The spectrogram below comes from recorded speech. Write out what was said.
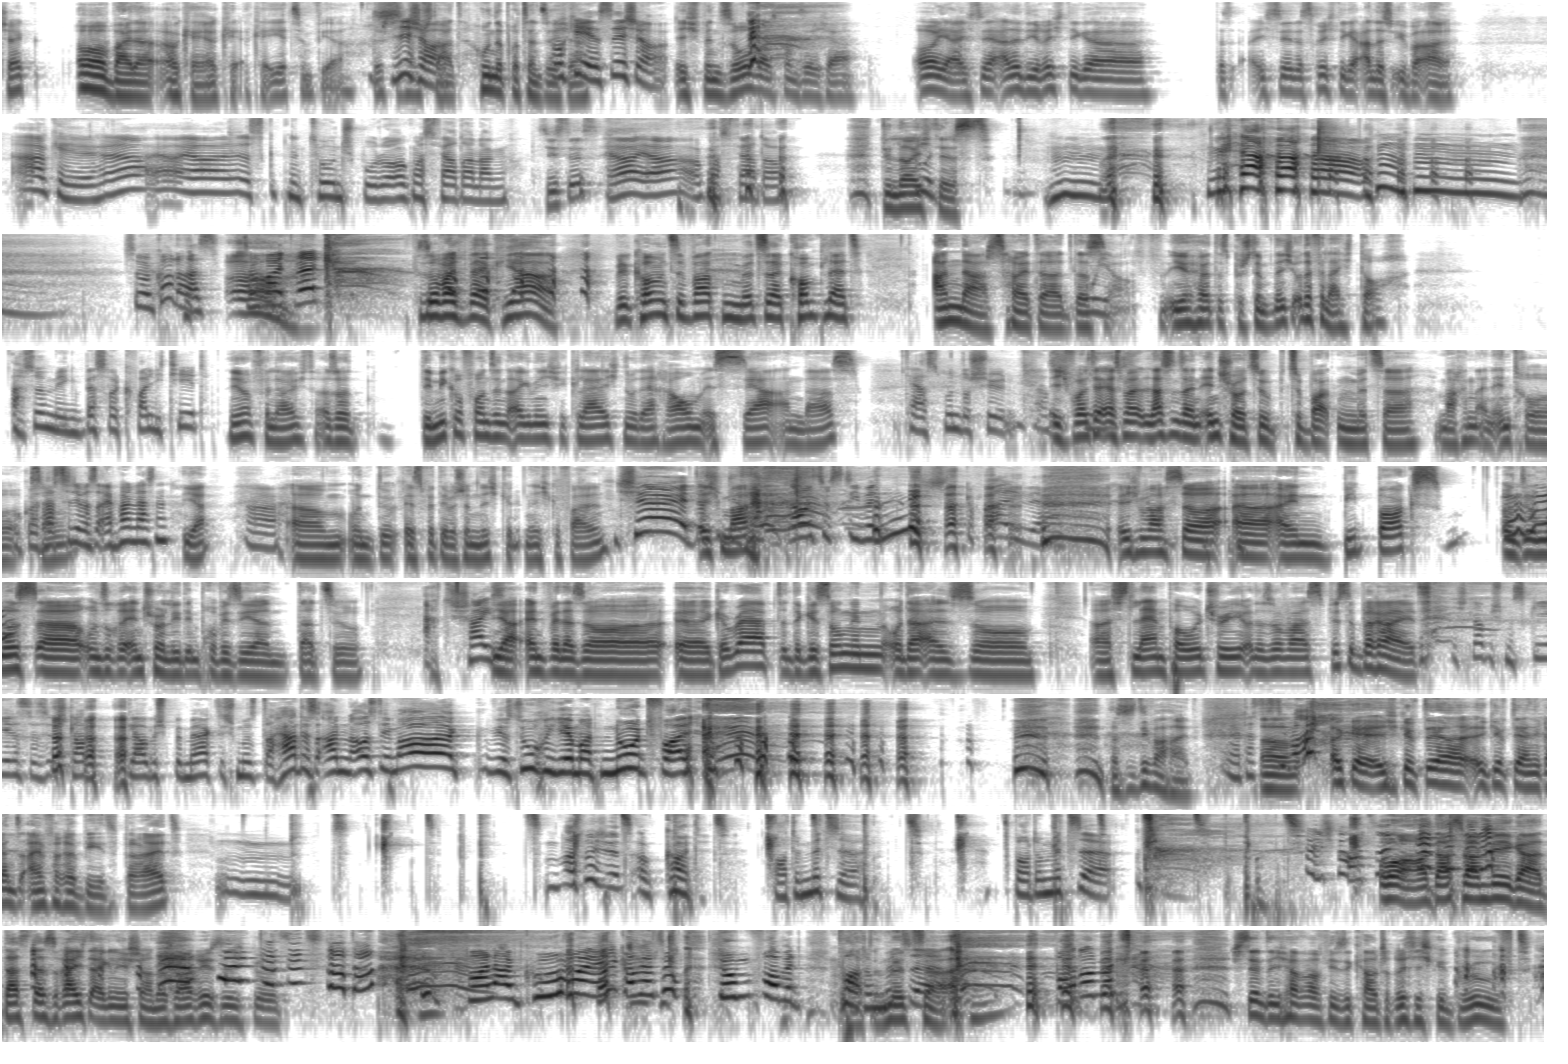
Check. Oh, beide. Okay, okay, okay. Jetzt sind wir Sicher? Start. 100% sicher. Okay, sicher. Ich bin sowas von sicher. Oh ja, ich sehe alle die richtige. Das, ich sehe das Richtige alles überall. Ah, okay. Ja, ja, ja. Es gibt eine Tonspur oder irgendwas fährt da lang. Siehst du es? Ja, ja, irgendwas fährt da. Du leuchtest. So, Connors, Oh. so weit weg. So weit weg, ja. Willkommen zu Wartenmütze. Komplett anders heute. Das, Oh ja. Ihr hört es bestimmt nicht. Oder vielleicht doch. Ach so, wegen besserer Qualität. Ja, vielleicht. Also die Mikrofone sind eigentlich gleich, nur der Raum ist sehr anders. Der ist wunderschön. Der ist Ich wollte erstmal, lass uns ein Intro zu, zu Bottenmütze machen, ein Intro. Oh Gott, hast du dir was einfallen lassen? Ja. Ähm, und du, es wird dir bestimmt nicht, nicht gefallen. Schön, dass Ich Sachen raussuchst, die mir nicht gefallen werden. Ich mache so äh, ein Beatbox und Mhm. du musst äh, unsere Intro-Lied improvisieren dazu. Ach du Scheiße. Ja, entweder so äh, gerappt oder gesungen oder also äh, Slam Poetry oder sowas. Bist du bereit? Ich glaube, ich muss gehen. Das ist, ich glaube, glaub, ich bemerkt, ich muss. Der Herd ist an aus dem. Ah, wir suchen jemanden Notfall. Das ist die Wahrheit. Ja, das ist die Ähm, Wahrheit. okay, ich gebe dir, ich geb dir eine ganz einfache Beat. Bereit? Was muss ich jetzt? Oh Gott. Borte Mütze. Borte Mütze. Ich hau's Oh, das war mega. Das, das reicht eigentlich schon. Das war richtig gut. voll am Kuh und ich komme jetzt so dumm vor mit Borte Mütze. Mütze. Borte Mütze. Stimmt, ich habe auf diese Couch richtig gegroovt.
